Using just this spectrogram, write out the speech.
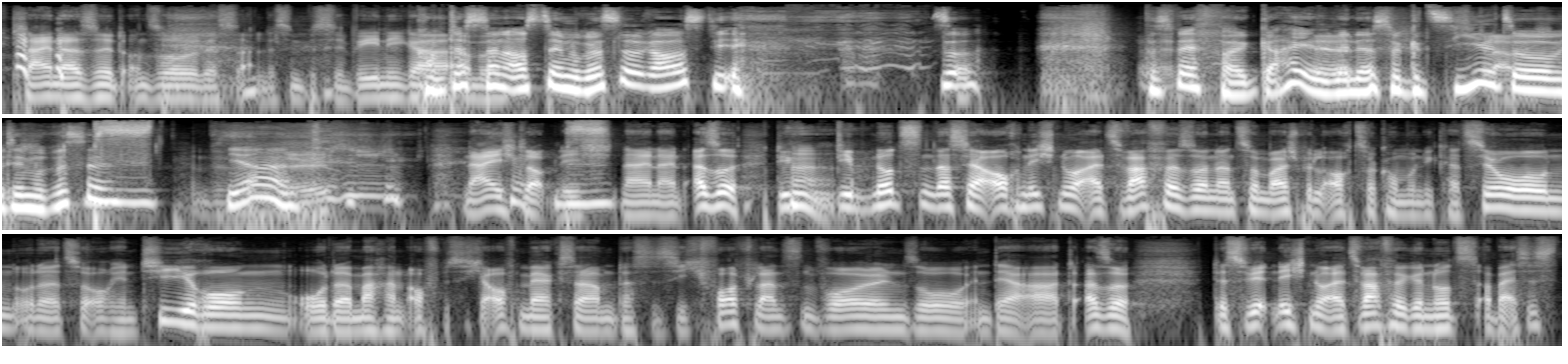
kleiner sind und so. Das ist alles ein bisschen weniger. Kommt das dann aus dem Rüssel raus? Die so. Das wäre voll geil, Äh, wenn das so gezielt glaub so mit dem Rüssel. Ja. Nein, ich glaube nicht. Nein, nein. Also die, Hm. die nutzen das ja auch nicht nur als Waffe, sondern zum Beispiel auch zur Kommunikation oder zur Orientierung oder machen auf sich aufmerksam, dass sie sich fortpflanzen wollen, so in der Art. Also das wird nicht nur als Waffe genutzt, aber es ist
